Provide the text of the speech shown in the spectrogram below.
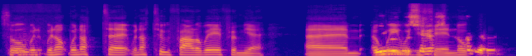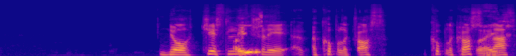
So mm. we're, not we're not uh, we're not too far away from you. Um, and we, we were just saying, look, no, just literally a, a couple across couple across right. from that,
